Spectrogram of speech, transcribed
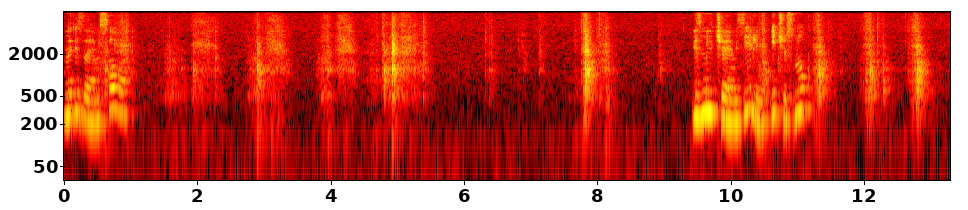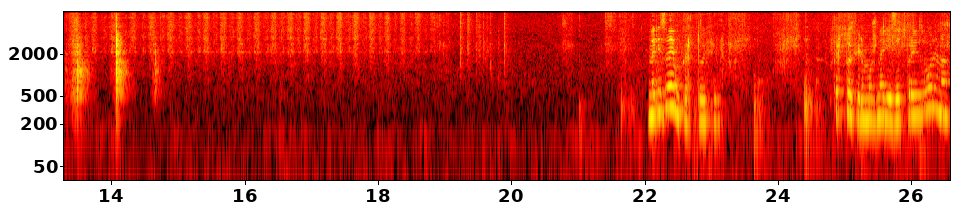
Нарезаем сало. Измельчаем зелень и чеснок. Нарезаем картофель. Картофель можно резать произвольно,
